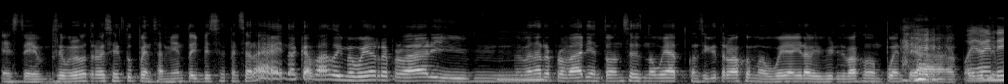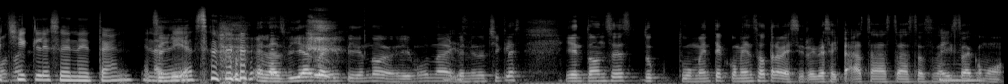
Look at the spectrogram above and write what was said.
este se vuelve otra vez a ir tu pensamiento y empiezas a pensar, ay, no he acabado y me voy a reprobar y mm, me van a Mm. reprobar y entonces no voy a conseguir trabajo y me voy a ir a vivir debajo de un puente a Voy a vender limosna". chicles en el tren, en las Sí, vías. en las vías ahí pidiendo limosna y vendiendo chicles. Y entonces tu, tu mente comienza otra vez y regresa y tas, tas, tas, tas, ahí está como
